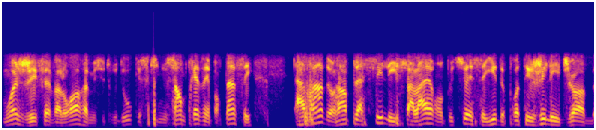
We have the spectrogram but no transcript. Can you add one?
Moi, j'ai fait valoir à M. Trudeau que ce qui nous semble très important, c'est avant de remplacer les salaires, on peut-tu essayer de protéger les jobs?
